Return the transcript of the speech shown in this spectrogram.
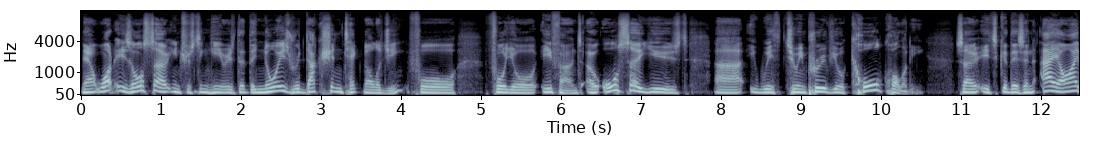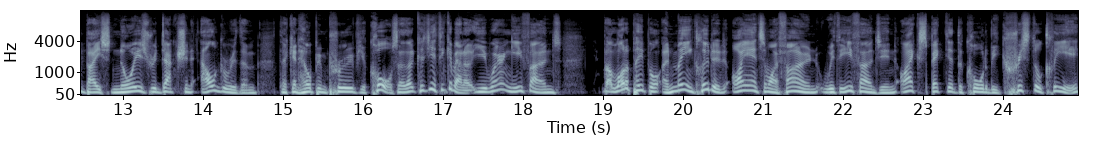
Now, what is also interesting here is that the noise reduction technology for for your earphones are also used uh, with to improve your call quality. So it's good. There's an AI-based noise reduction algorithm that can help improve your call. So because you think about it, you're wearing earphones, a lot of people, and me included, I answer my phone with earphones in. I expected the call to be crystal clear,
